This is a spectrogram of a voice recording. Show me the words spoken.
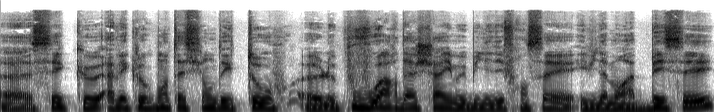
euh, c'est qu'avec l'augmentation des taux, euh, le pouvoir d'achat immobilier des Français, évidemment, a baissé.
